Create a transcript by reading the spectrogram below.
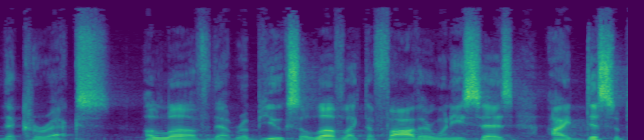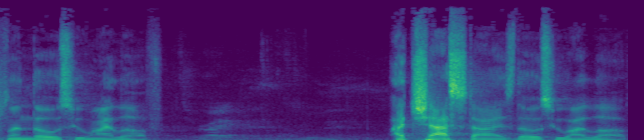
that corrects a love that rebukes, a love like the Father when He says, I discipline those whom I love. I chastise those who I love.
